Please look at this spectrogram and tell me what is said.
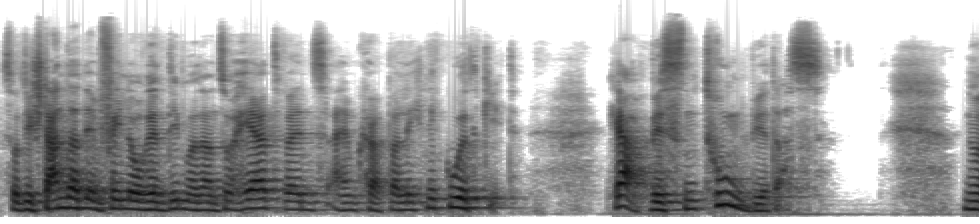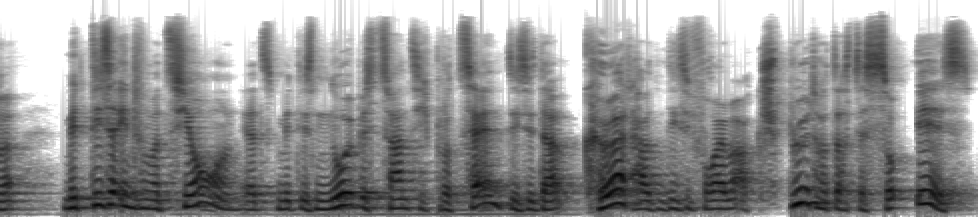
So die Standardempfehlungen, die man dann so hört, wenn es einem körperlich nicht gut geht. Klar, wissen tun wir das. Nur mit dieser Information, jetzt mit diesen 0 bis 20 Prozent, die sie da gehört hat und die sie vor allem auch gespürt hat, dass das so ist,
